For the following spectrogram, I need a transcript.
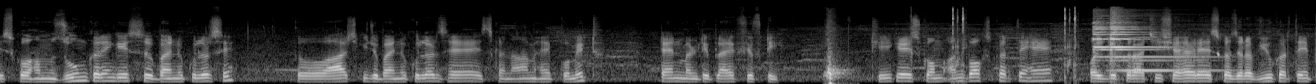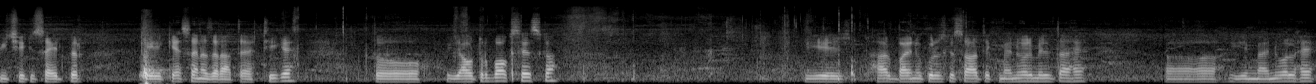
इसको हम जूम करेंगे इस बाइनकुलर से। तो आज की जो बाइनकुलर्स है, इसका नाम है कोमिट टेन मल्टीप्लाई फिफ्टी। ठीक है, इसको हम अनबॉक्स करते हैं और जो कराची शहर है, इसका ज़रा व्यू करते हैं पीछे की साइड पर कि कैसा नज़र आता है। ठीक है तो ये आउटर बॉक्स है इसका। ये हर बाइनोकुलर्स के साथ एक मैनुअल मिलता है। आ, ये मैनुअल है।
